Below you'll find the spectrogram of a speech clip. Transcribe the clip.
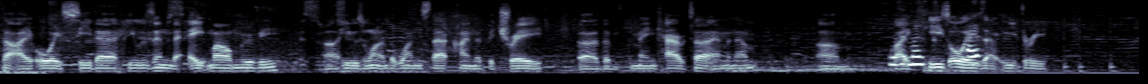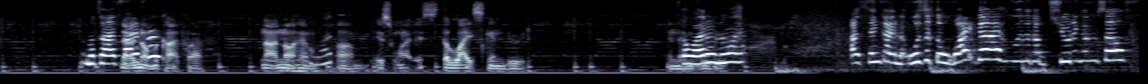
that I always see there. He was in the Eight Mile movie. Uh, he was one of the ones that kind of betrayed uh, the, the main character, Eminem. Um, like he's always at E3. Mekhi No, Phifer. not Mekhi Phifer. No, not him. What? Um, it's one. It's the light skinned dude. Oh, I don't know. I, I think I know. Was it the white guy who ended up shooting himself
